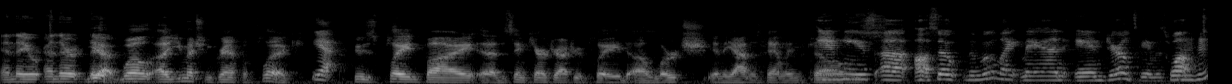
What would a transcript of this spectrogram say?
And they and they're, they're Yeah. Well, uh, you mentioned Grandpa Flick, Yeah, who's played by uh, the same character actor who played uh, Lurch in the Addams Family films. and he's uh, also the Moonlight Man in Gerald's Game as well. Mhm.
